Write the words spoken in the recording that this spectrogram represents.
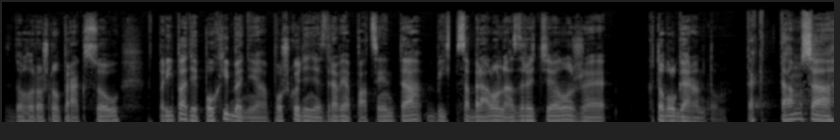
s dlhoročnou praxou, v prípade pochybenia a poškodenia zdravia pacienta by sa bralo na zreteľ, že kto bol garantom tak tam sa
